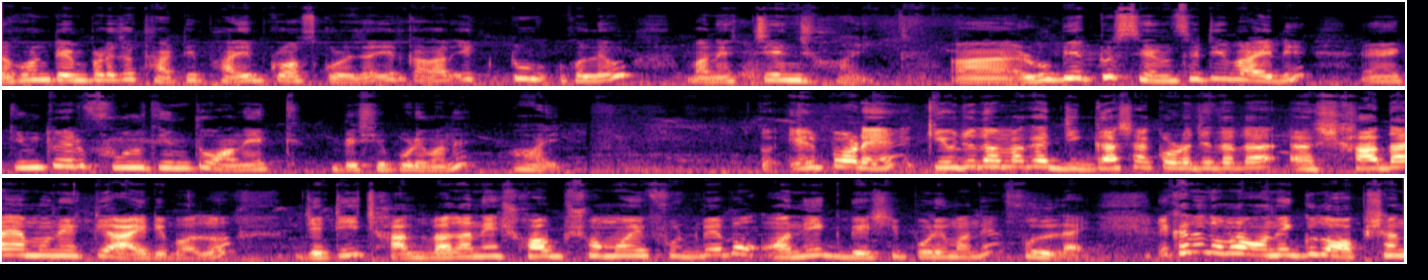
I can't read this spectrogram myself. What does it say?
যখন টেম্পারেচার থার্টি ফাইভ ক্রস করে যায়, এর কালার একটু হলেও মানে চেঞ্জ হয়। রুবি একটু সেন্সিটিভ আইডি কিন্তু এর ফুল কিন্তু অনেক বেশি পরিমাণে হয়। তো এরপরে কেউ যদি আমাকে জিজ্ঞাসা করে যে, দাদা সাদা এমন একটি আইডি বলো যেটি ছাদ বাগানে সব সময় ফুটবে এবং অনেক বেশি পরিমাণে ফুল দেয়। এখানে তোমরা অনেকগুলো অপশান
